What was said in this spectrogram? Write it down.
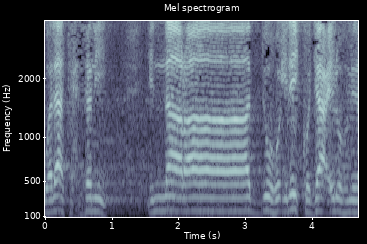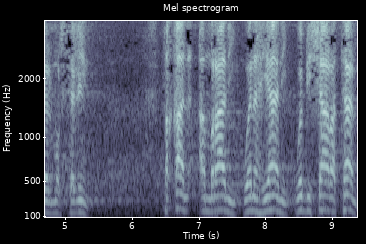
ولا تحزني إنا رادوه إليك وجاعلوه من المرسلين. فقال أمران ونهيان وبشارتان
